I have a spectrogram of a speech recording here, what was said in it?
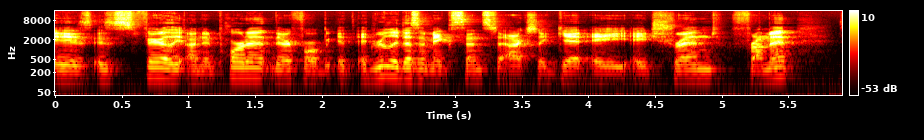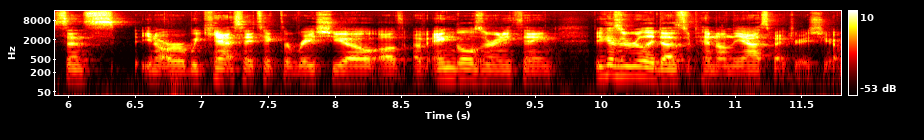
is, is fairly unimportant. Therefore, it, it really doesn't make sense to actually get a, a trend from it since, you know, or we can't say take the ratio of, of angles or anything because it really does depend on the aspect ratio.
